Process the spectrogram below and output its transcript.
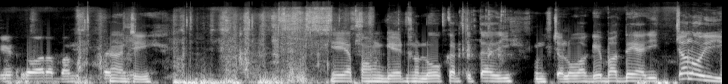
ਗੇਟ ਦੁਆਰਾ ਬੰਦ ਕੀਤਾ ਹਾਂਜੀ। ਇਹ ਆਪਾਂ ਹੁਣ ਗੇਟ ਨੂੰ ਲੋਕ ਕਰ ਦਿੱਤਾ ਜੀ। ਹੁਣ ਚਲੋ ਅੱਗੇ ਵਧਦੇ ਆ ਜੀ। ਚਲੋ ਜੀ।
